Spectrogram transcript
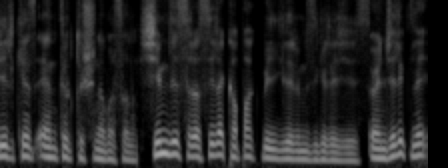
bir kez enter tuşuna basalım. Şimdi sırasıyla kapak bilgilerimizi gireceğiz. Öncelikle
